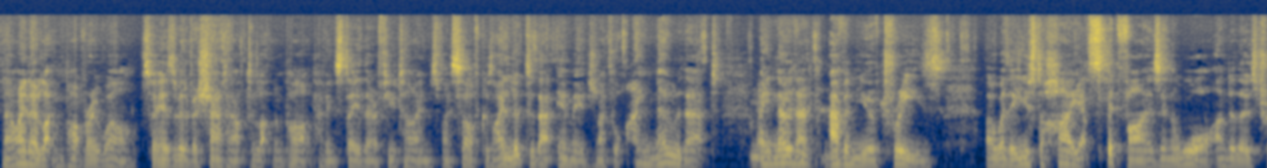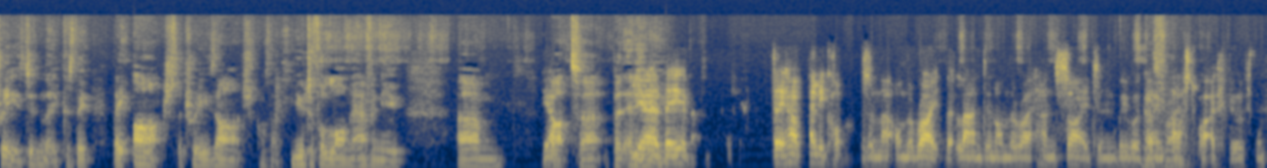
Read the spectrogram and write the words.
Now I know Lucknam Park very well, so here's a bit of a shout out to Lucknam Park, having stayed there a few times myself, because I looked at that image and I thought, I know that, no. I know that avenue of trees uh, where they used to hide yep. Spitfires in the war under those trees, didn't they? Because they they arch, the trees arch across that beautiful long avenue. Um, yeah, but uh, but anyway, yeah, they they have helicopters and that on the right that land in on the right hand side, and we were going right. past quite a few of them.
